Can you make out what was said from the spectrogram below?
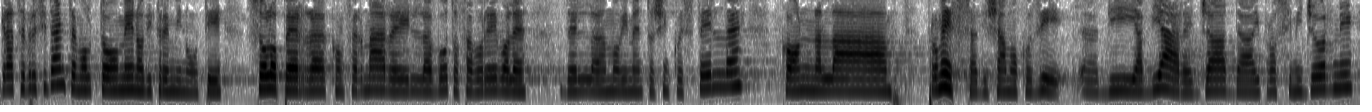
Grazie Presidente, molto meno di tre minuti, solo per confermare il voto favorevole del Movimento 5 Stelle con la promessa, diciamo così, eh, di avviare già dai prossimi giorni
